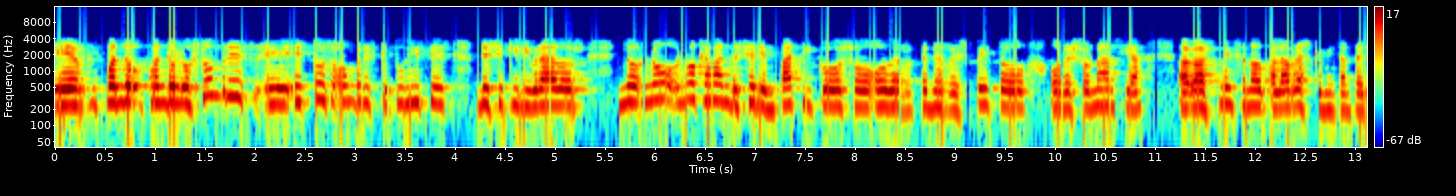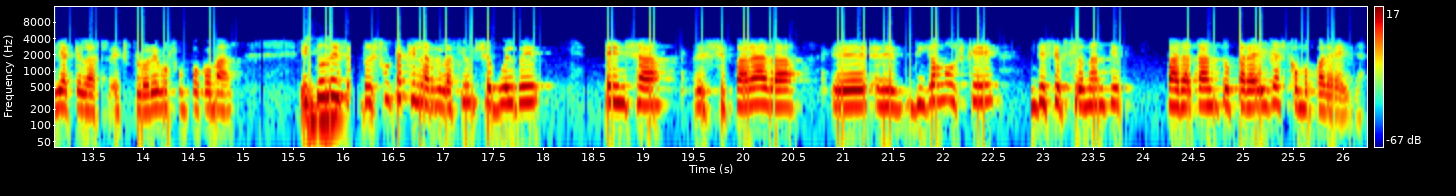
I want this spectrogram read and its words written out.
eh, cuando, cuando los hombres, eh, estos hombres que tú dices desequilibrados, no, no, no acaban de ser empáticos o, o, de tener respeto o resonancia, has mencionado palabras que me encantaría que las exploremos un poco más. Entonces resulta que la relación se vuelve tensa, eh, separada, eh, eh, digamos que decepcionante para tanto para ellas como para ellas.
